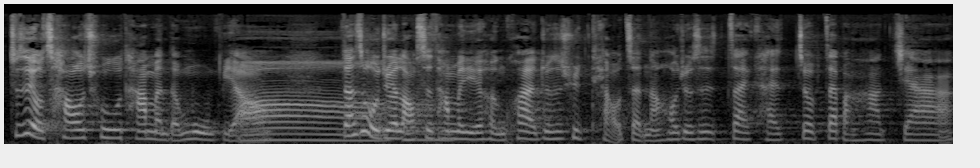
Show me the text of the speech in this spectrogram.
就是有超出他们的目标。哦、但是我觉得老师他们也很快就是去调整，然后就是再开，就再帮他加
